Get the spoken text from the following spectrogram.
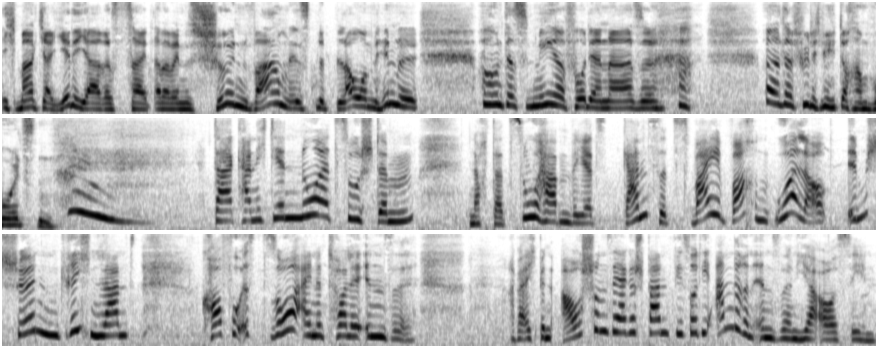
Ich mag ja jede Jahreszeit, aber wenn es schön warm ist mit blauem Himmel und das Meer vor der Nase, ah, da fühle ich mich doch am wohlsten. Da kann ich dir nur zustimmen. Noch dazu haben wir jetzt ganze zwei Wochen Urlaub im schönen Griechenland. Korfu ist so eine tolle Insel. Aber ich bin auch schon sehr gespannt, wieso die anderen Inseln hier aussehen.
